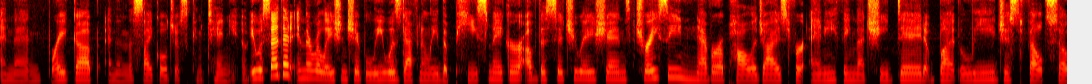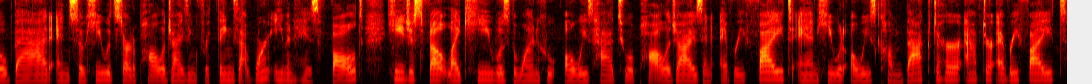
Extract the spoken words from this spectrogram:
and then break up, and then the cycle just continued. It was said that in the relationship, Lee was definitely the peacemaker of the situations. Tracy never apologized for anything that she did, but Lee just felt so bad, and so he would start apologizing for things that weren't even his fault. He just felt like he was the one who always had to apologize in every fight, and he would always come back to her after every fight.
